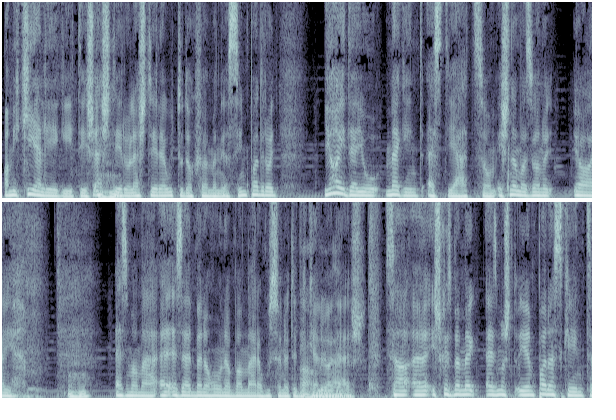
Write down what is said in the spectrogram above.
ami kielégít, és estéről estére úgy tudok felmenni a színpadra, hogy jaj, de jó, megint ezt játszom, és nem az van, hogy jaj, Uh-huh. Ez ma már, ez ebben a hónapban már a 25. Ah, előadás. Szóval, ö, és közben meg ez most ilyen panaszként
